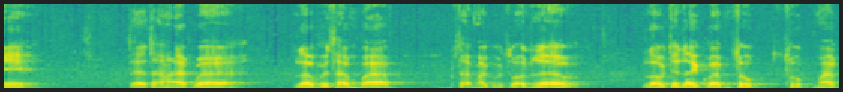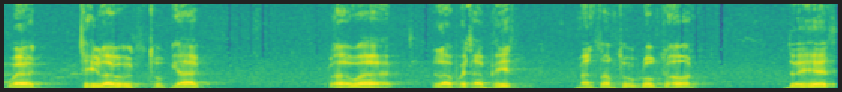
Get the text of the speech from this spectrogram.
นี้ แต่ถ้าหากว่าเราไปทำบาปทำอกุศลแล้ว เราจะได้ความทุกข์ทุกข์มากกว่าที่เราทุกข์ยาก เพราะว่าเราไปทำผิด มันต้องถูกลงโทษ โดยเหตุ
